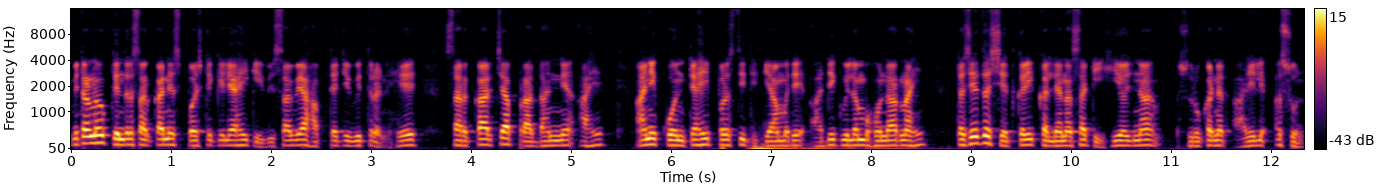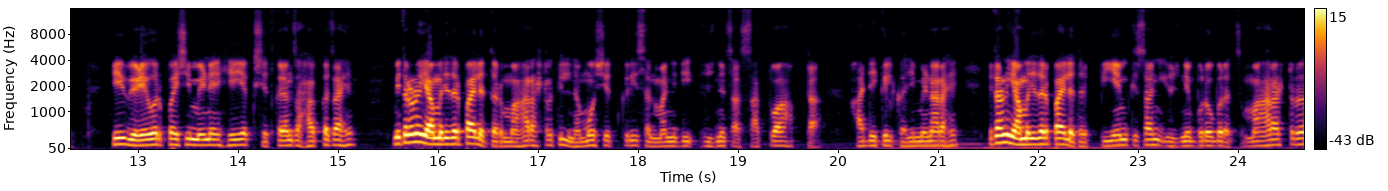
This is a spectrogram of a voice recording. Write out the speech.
मित्रांनो केंद्र सरकारने स्पष्ट केले आहे की विसाव्या हप्त्याचे वितरण हे सरकारच्या प्राधान्य आहे आणि कोणत्याही परिस्थितीत यामध्ये अधिक विलंब होणार नाही. तसेच शेतकरी कल्याणासाठी ही योजना सुरू करण्यात आलेली असून हे वेळेवर पैसे मिळणे हे एक शेतकऱ्यांचा हक्कच आहे. मित्रांनो यामध्ये जर पाहिलं तर महाराष्ट्रातील नमो शेतकरी सन्मान निधी योजनेचा सातवा हप्ता हा देखील कधी मिळणार आहे? मित्रांनो यामध्ये जर पाहिलं तर पी एम किसान योजनेबरोबरच महाराष्ट्र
